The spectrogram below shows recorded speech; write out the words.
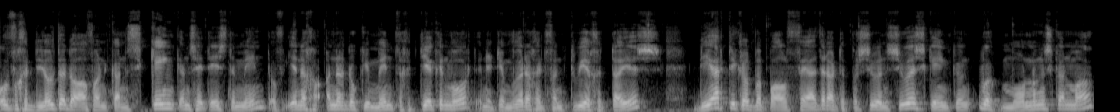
of 'n gedeelte daarvan kan skenk in sy testament of enige ander dokument geteken word in die teenwoordigheid van twee getuies. Die artikel bepaal verder dat 'n persoon so 'n skenking ook mondings kan maak,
